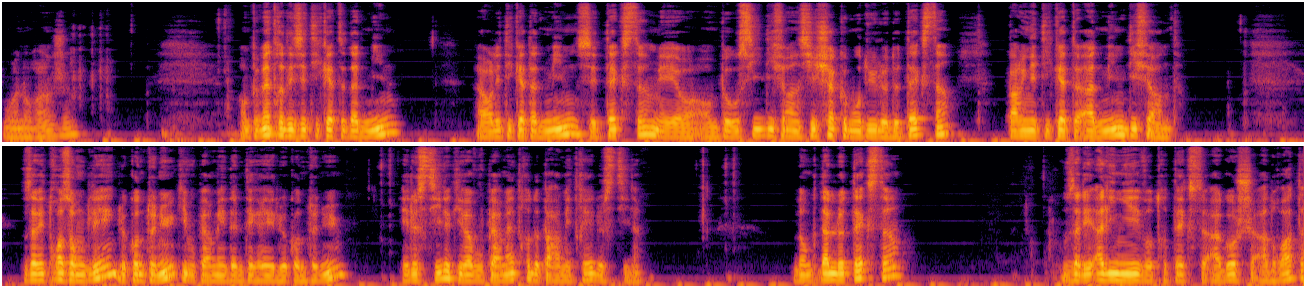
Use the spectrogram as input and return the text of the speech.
ou en orange. On peut mettre des étiquettes d'admin. Alors l'étiquette admin, c'est texte, mais on peut aussi différencier chaque module de texte par une étiquette admin différente. Vous avez trois onglets, le contenu qui vous permet d'intégrer le contenu, et le style qui va vous permettre de paramétrer le style. Donc dans le texte, vous allez aligner votre texte à gauche, à droite.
